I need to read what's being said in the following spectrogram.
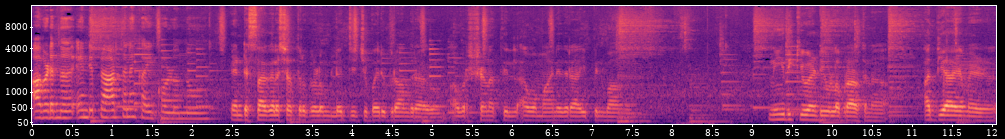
അവിടുന്ന് എന്റെ പ്രാർത്ഥന കൈക്കൊള്ളുന്നു. എന്റെ സകല ശത്രുക്കളും ലജ്ജിച്ചു പരിഭ്രാന്തരാകും. അവർ ക്ഷണത്തിൽ അവമാനിതരായി പിൻവാങ്ങും. നീതിക്ക് വേണ്ടിയുള്ള പ്രാർത്ഥന. അധ്യായം ഏഴ്.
